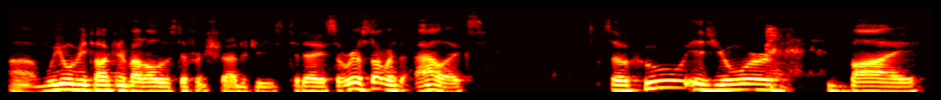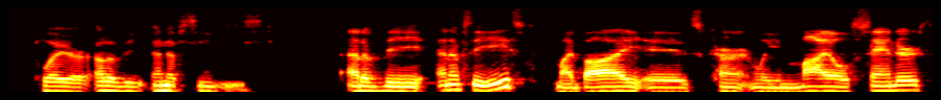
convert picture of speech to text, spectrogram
um, we will be talking about all those different strategies today. So we're gonna start with Alex. So who is your buy player out of the NFC East? Out of the NFC East, my buy is currently Miles Sanders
